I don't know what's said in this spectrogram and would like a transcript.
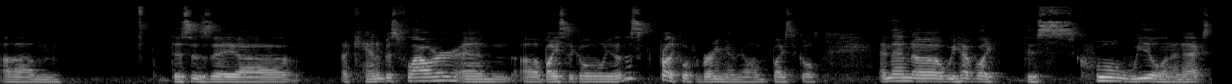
Um, this is a, uh, a cannabis flower and a bicycle. You know, this is probably cool for Burning Man. They all have bicycles. And then uh, we have like this cool wheel and an X.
